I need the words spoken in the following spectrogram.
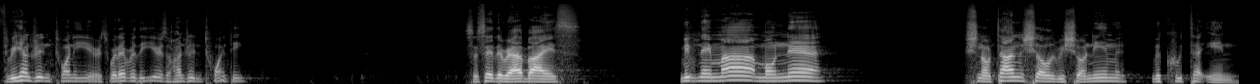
320 years, whatever the years, 120. So say the rabbis, מפני מה מונה שנותן של ראשונים מקוטעים?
